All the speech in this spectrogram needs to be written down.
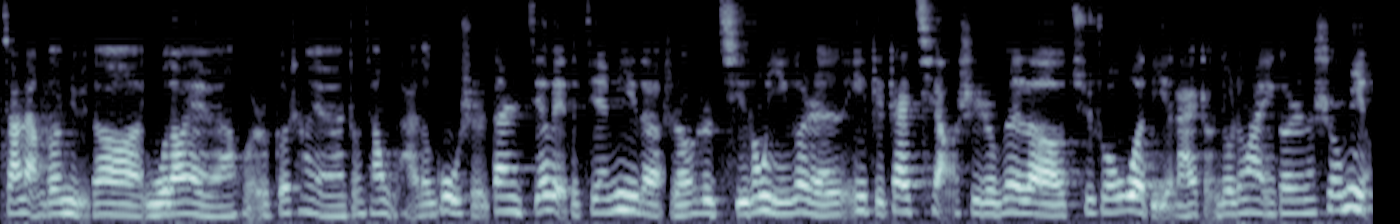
讲两个女的舞蹈演员或者是歌唱演员争抢舞台的故事，但是结尾的揭秘的时候是其中一个人一直在抢，是为了去做卧底来拯救另外一个人的生命。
